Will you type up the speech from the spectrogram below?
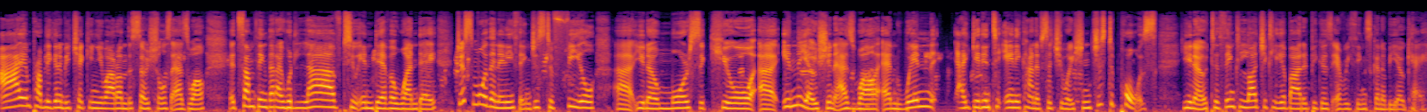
I am probably going to be checking you out on the socials as well. It's something that I would love to endeavor one day, just more than anything, just to feel, uh, you know, more secure uh, in the ocean as well. And when I get into any kind of situation, just to pause, you know, to think logically about it because everything's going to be okay.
